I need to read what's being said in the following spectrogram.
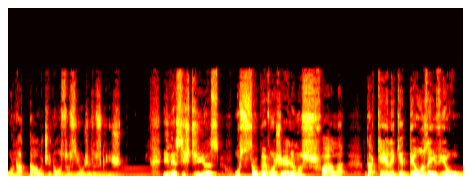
o Natal de nosso Senhor Jesus Cristo. E nesses dias, o Santo Evangelho nos fala daquele que Deus enviou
